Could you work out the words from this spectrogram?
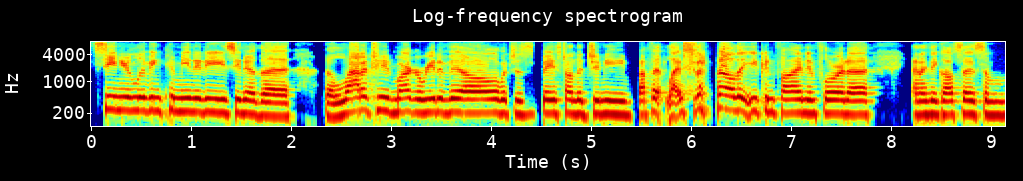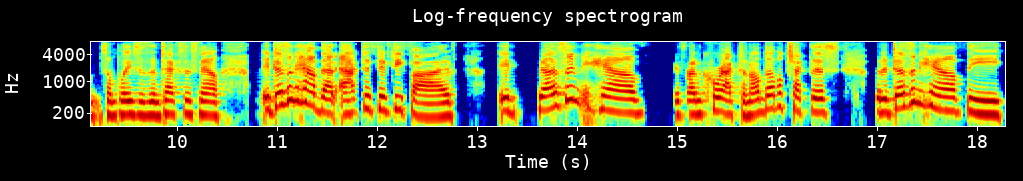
senior living communities, you know, the the Latitude Margaritaville, which is based on the Jimmy Buffett lifestyle that you can find in Florida and I think also some some places in Texas now. It doesn't have that active 55. It doesn't have if I'm correct and I'll double check this, but it doesn't have the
